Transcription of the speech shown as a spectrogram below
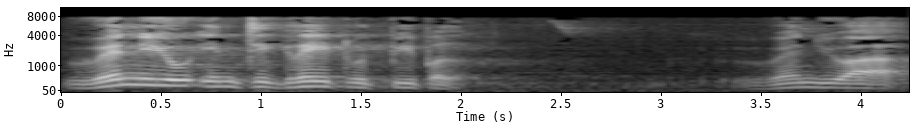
when you integrate with people, when you are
